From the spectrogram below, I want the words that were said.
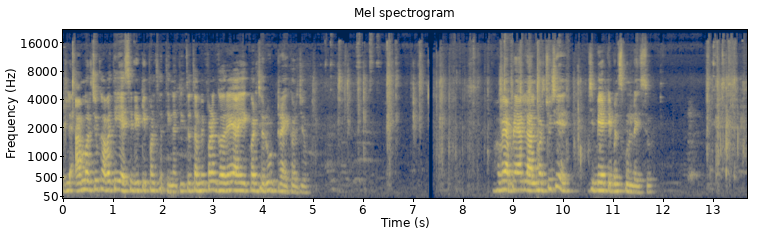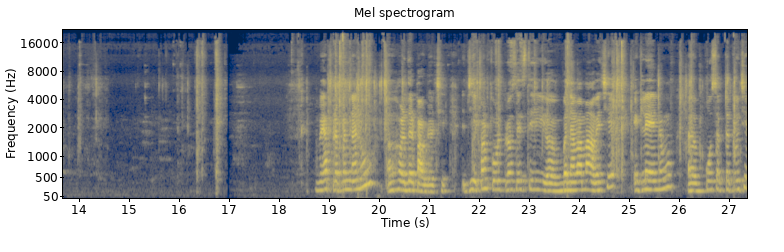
એટલે આ મરચું ખાવાથી એસિડિટી પણ થતી નથી. તો તમે પણ ઘરે આ એકવાર જરૂર ટ્રાય કરજો. હવે આપણે આ લાલ મરચું છે, જે બે ટેબલ સ્પૂન લઈશું. હવે આ પ્રપન્નાનું હળદર પાવડર છે. જે પણ કોલ્ડ પ્રોસેસથી બનાવવામાં આવે છે, એટલે એનું પોષક તત્વો છે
